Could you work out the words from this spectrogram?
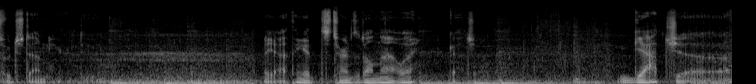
Switch down here? Yeah, I think it turns it on that way. Gotcha. Gotcha.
